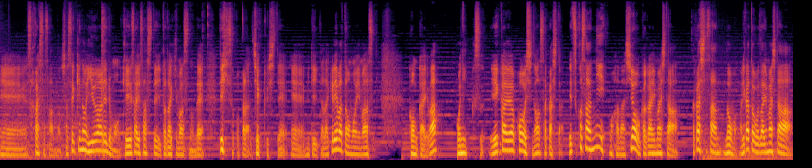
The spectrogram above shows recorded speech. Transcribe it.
えー坂下さんの書籍の URL も掲載させていただきますので、ぜひそこからチェックして、えー見ていただければと思います。今回は、フォニックス英会話講師の坂下悦子さんにお話を伺いました。坂下さん、どうもありがとうございました。あ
